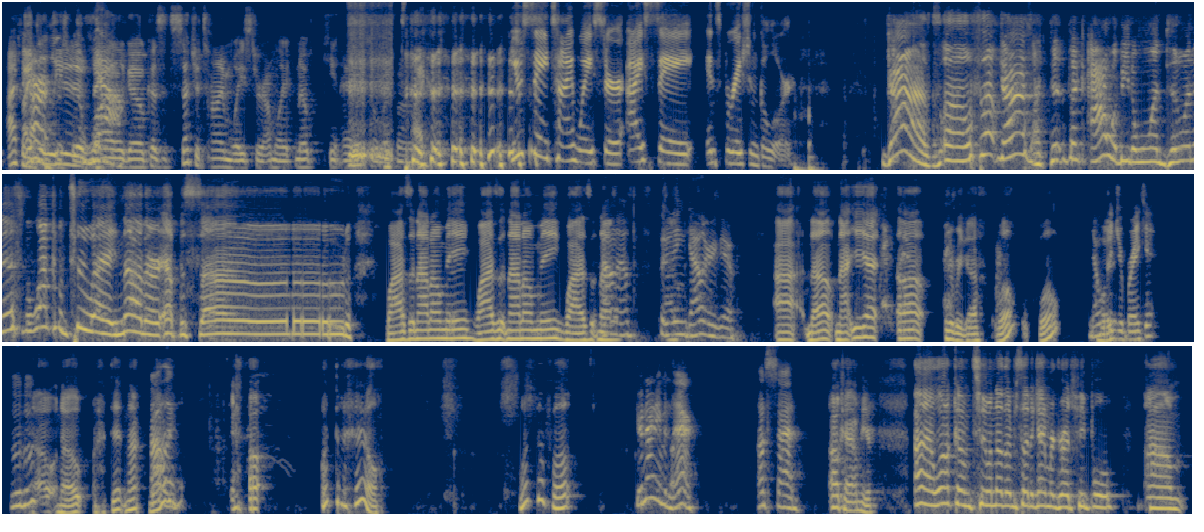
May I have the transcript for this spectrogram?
I I deleted it a Yeah. while ago because it's such a time waster. I'm like, nope, can't have it on my phone. You say time waster. I say inspiration galore. guys, uh, what's up, guys? I didn't think I would be the one doing this, but welcome to another episode. Why is it not on me? Why is it not on me? Why is it Oh, I don't not? know. Put it in gallery view. Uh, no, not yet. Uh, here we go. Well, well, Nope. Did you break it? Mm-hmm. no, no, I did not. why- Probably. Uh, what the hell? What the fuck? You're not even there. That's sad. Okay, I'm here. Uh, welcome to another episode of Gamer Grudge, people. Um,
